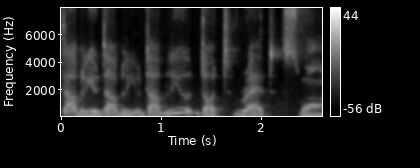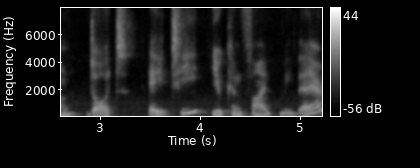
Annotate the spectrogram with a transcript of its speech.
www.redswan.at. You can find me there.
